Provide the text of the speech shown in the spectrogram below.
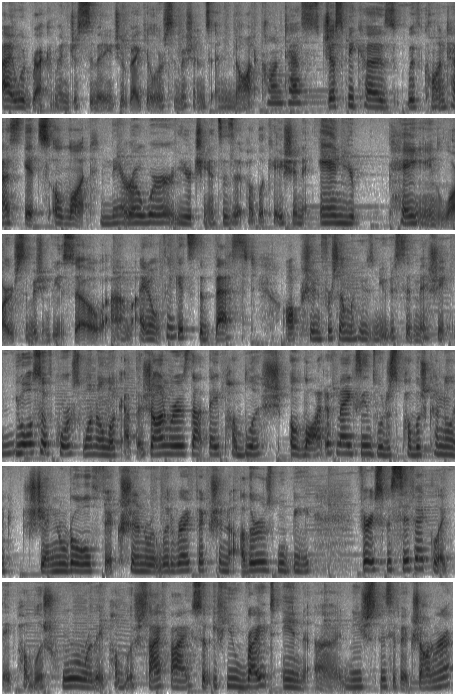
I would recommend just submitting to regular submissions and not contests, just because with contests, it's a lot narrower, your chances at publication, and you're paying large submission fees. So um, I don't think it's the best option for someone who's new to submission. You also, of course, want to look at the genres that they publish. A lot of magazines will just publish kind of like general fiction or literary fiction. Others will be very specific, like they publish horror or they publish sci-fi. So if you write in a niche specific genre,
